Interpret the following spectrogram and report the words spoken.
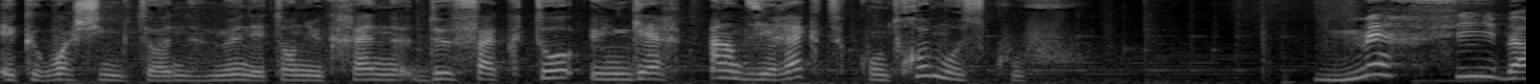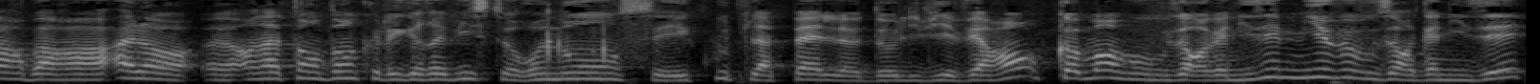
et que Washington menait en Ukraine de facto une guerre indirecte contre Moscou. Merci Barbara. Alors, euh, en attendant que les grévistes renoncent et écoutent l'appel d'Olivier Véran, comment vous vous organisez? Mieux veut vous organiser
